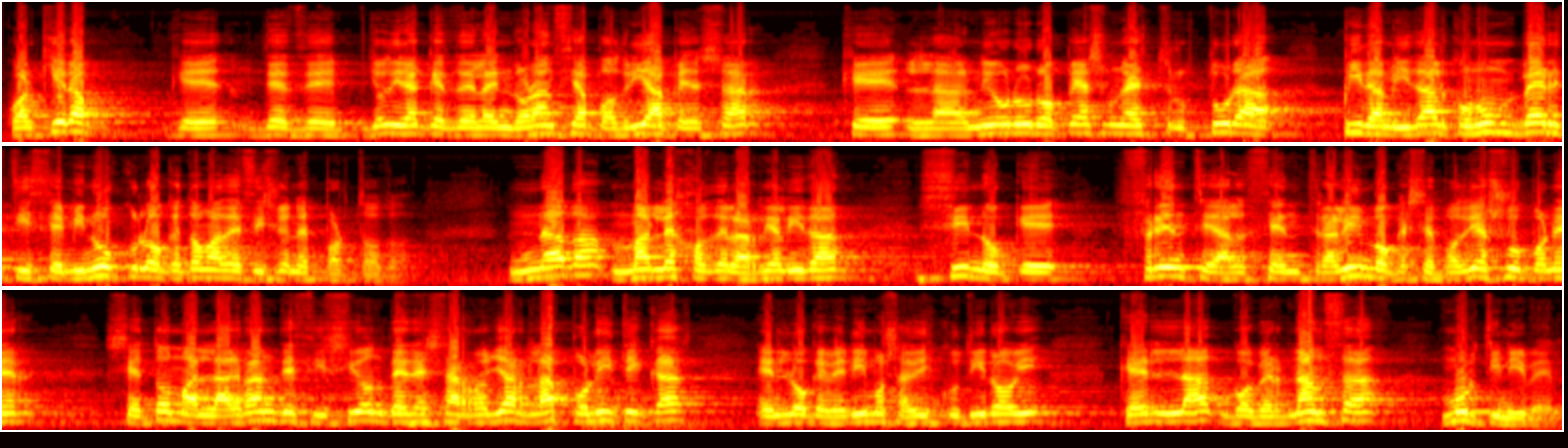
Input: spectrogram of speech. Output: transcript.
cualquiera que desde, yo diría que desde la ignorancia podría pensar que la Unión Europea es una estructura piramidal con un vértice minúsculo que toma decisiones por todo. Nada más lejos de la realidad, sino que frente al centralismo que se podría suponer, se toma la gran decisión de desarrollar las políticas en lo que venimos a discutir hoy, que es la gobernanza multinivel,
